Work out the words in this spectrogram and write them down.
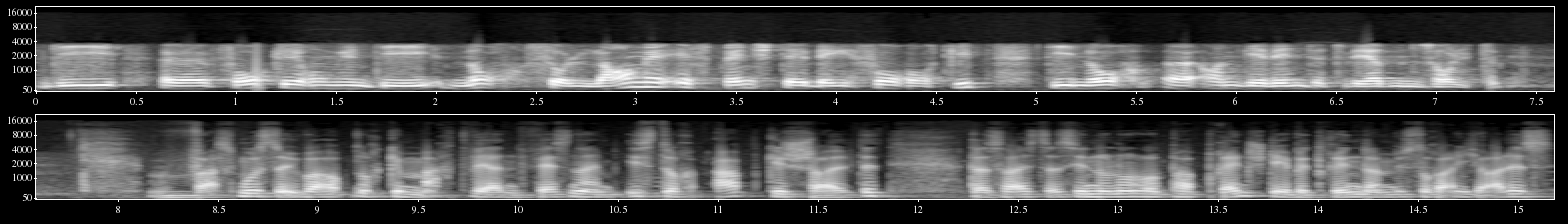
die äh, Vorkehrungen, die noch, solange es Brennstäbe vor Ort gibt, die noch äh, angewendet werden sollten. Was muss da überhaupt noch gemacht werden? Fessenheim ist doch abgeschaltet. Das heißt, da sind nur noch ein paar Brennstäbe drin. Da müsste doch eigentlich alles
